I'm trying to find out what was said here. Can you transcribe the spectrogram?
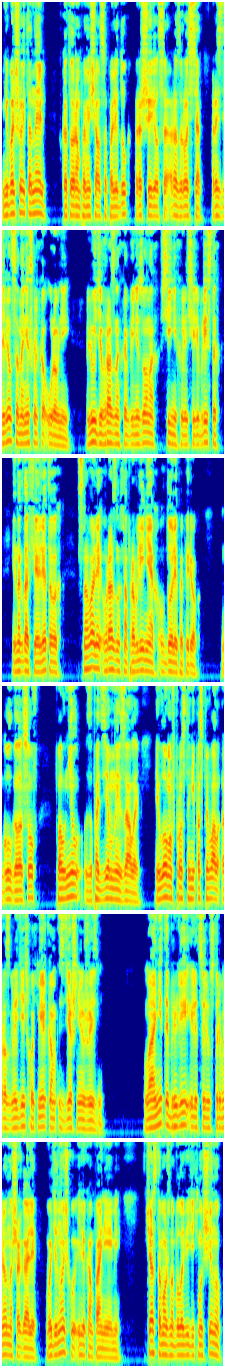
Небольшой тоннель, в котором помещался полидук, расширился, разросся, разделился на несколько уровней. Люди в разных комбинезонах, синих или серебристых, иногда фиолетовых, сновали в разных направлениях вдоль и поперек. Гул голосов полнил за подземные залы, и Ломов просто не поспевал разглядеть хоть мельком здешнюю жизнь. Лаониты брели или целеустремленно шагали, в одиночку или компаниями. Часто можно было видеть мужчину,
